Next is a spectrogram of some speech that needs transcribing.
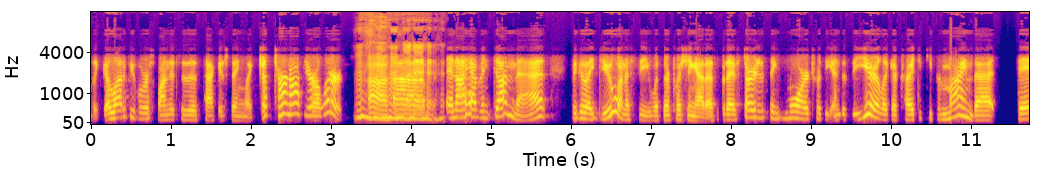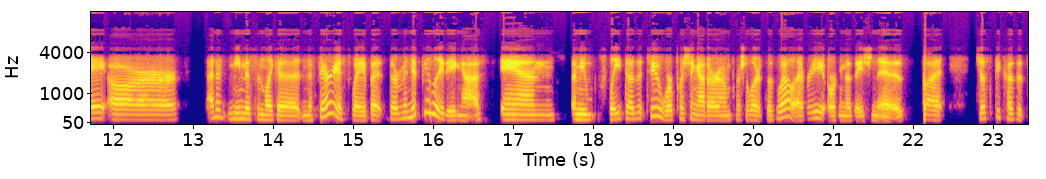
like. A lot of people responded to this package saying like, just turn off your alert, um, and I haven't done that because I do want to see what they're pushing at us. But I've started to think more toward the end of the year. Like I've tried to keep in mind that they are. I don't mean this in like a nefarious way, but they're manipulating us. And I mean, Slate does it too. We're pushing out our own push alerts as well. Every organization is. But just because it's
